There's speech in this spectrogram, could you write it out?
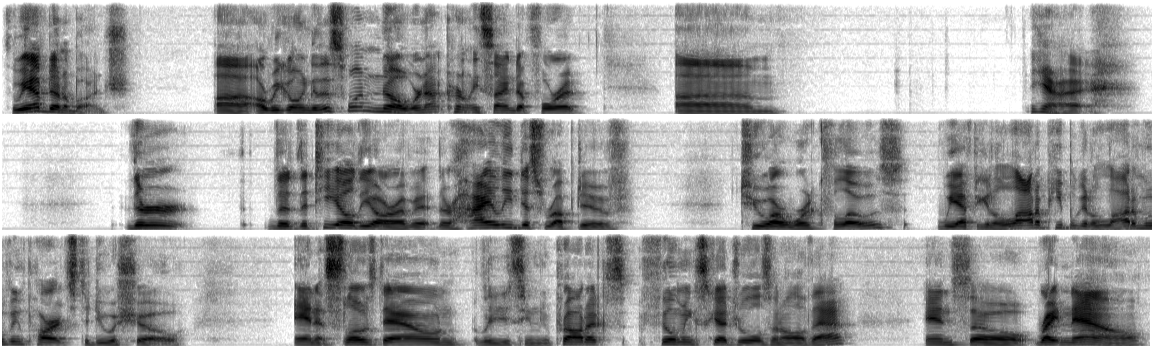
So we have done a bunch. Uh, are we going to this one? No, we're not currently signed up for it. Um, yeah, they're the the TLDR of it. They're highly disruptive to our workflows. We have to get a lot of people, get a lot of moving parts to do a show, and it slows down releasing new products, filming schedules, and all of that. And so right now,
